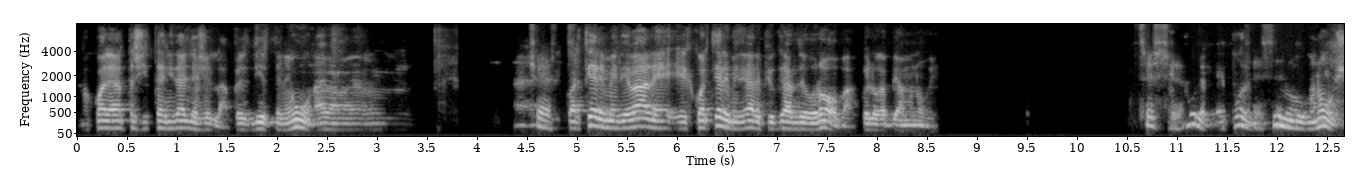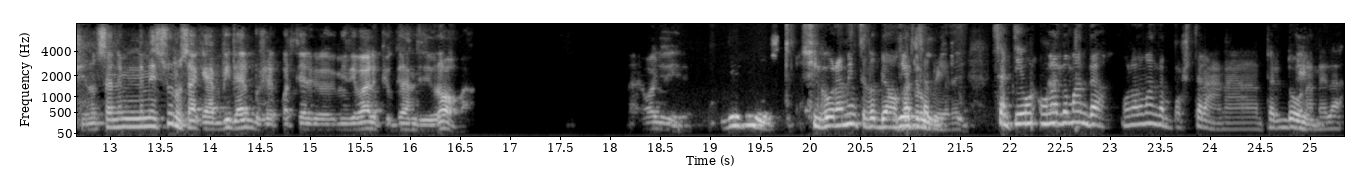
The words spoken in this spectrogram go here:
ma quale altra città in Italia ce l'ha? Per dirtene una, eh, certo. il, quartiere medievale, è il quartiere medievale più grande d'Europa, quello che abbiamo noi. Sì, sì. Eppure, eppure sì, nessuno lo conosce, non sa, nessuno sa che a Viterbo c'è il quartiere medievale più grande d'Europa. Eh, voglio dire. Sicuramente dobbiamo far sapere. Senti, un, una, domanda, una domanda un po' strana, perdonamela.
